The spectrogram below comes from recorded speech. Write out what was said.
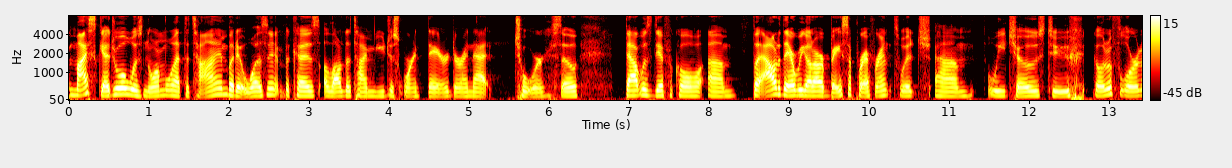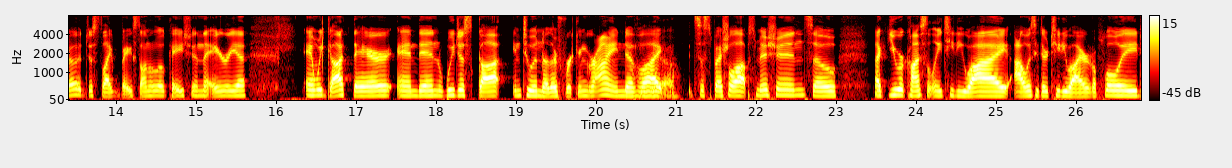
my schedule was normal at the time, but it wasn't because a lot of the time you just weren't there during that tour. So, that was difficult. Um, but out of there, we got our base of preference, which um, we chose to go to Florida, just like based on the location, the area. And we got there, and then we just got into another freaking grind of like, Yeah. it's a special ops mission. So, like you were constantly TDY. I was either TDY or deployed.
